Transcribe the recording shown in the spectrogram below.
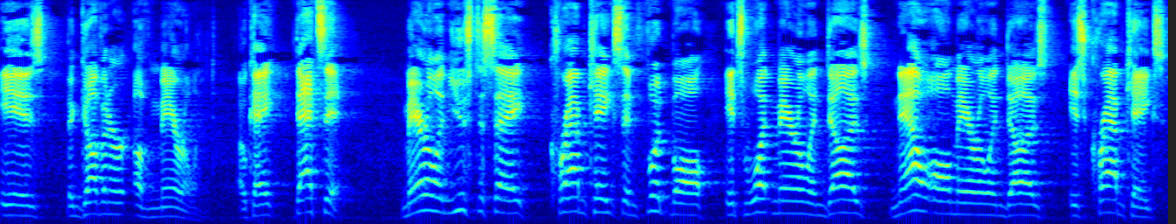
is the governor of Maryland. Okay? That's it. Maryland used to say crab cakes and football, it's what Maryland does. Now all Maryland does is crab cakes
